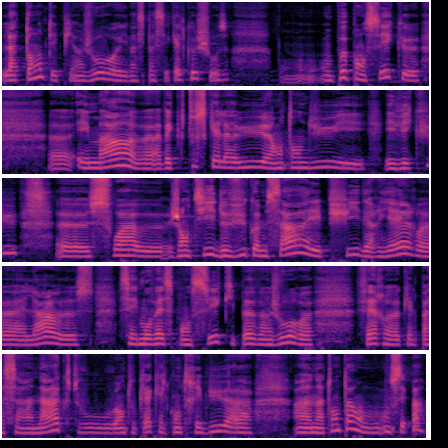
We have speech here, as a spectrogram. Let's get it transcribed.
latente et puis un jour il va se passer quelque chose. On peut penser que euh, Emma, euh, avec tout ce qu'elle a eu, entendu et, vécu, euh, soit gentille de vue comme ça, et puis derrière, elle a ces mauvaises pensées qui peuvent un jour faire qu'elle passe à un acte ou en tout cas qu'elle contribue à, à, un attentat. On ne sait pas,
